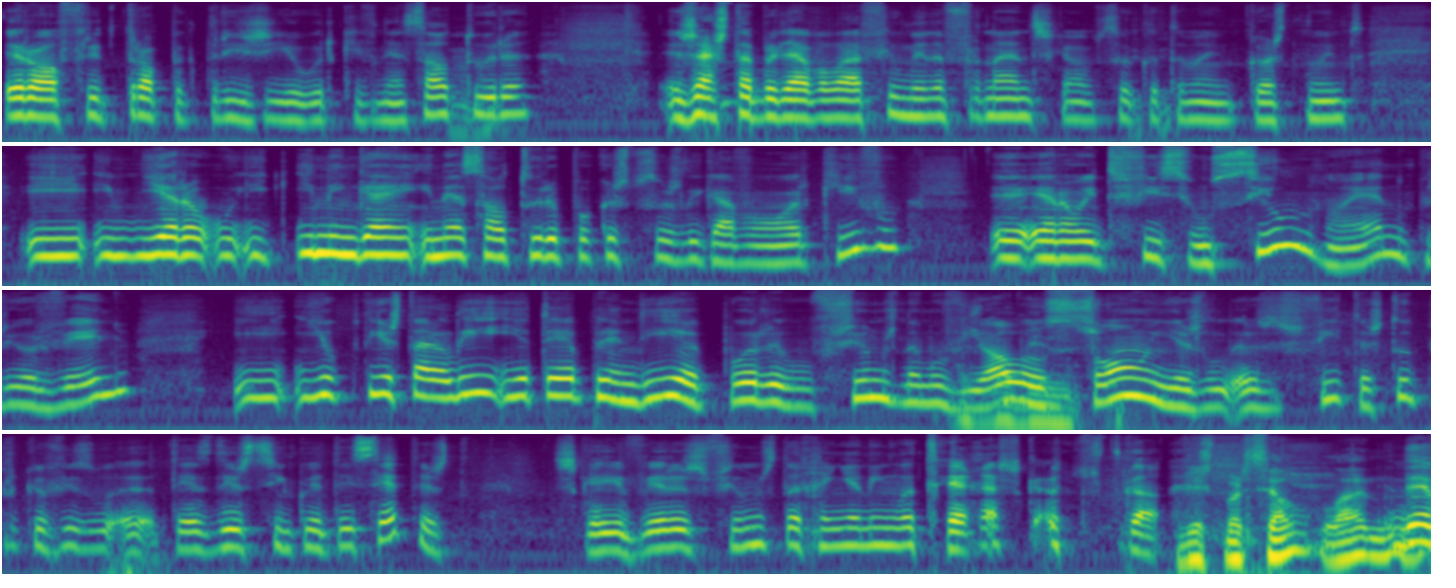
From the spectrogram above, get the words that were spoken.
Era o Alfredo Tropa que dirigia o arquivo nessa altura. Já trabalhava lá a Filomena Fernandes, que é uma pessoa que eu também gosto muito, e, e, era, e, e ninguém, e nessa altura poucas pessoas ligavam ao arquivo, eh, era um edifício, um silo, não é, no Prior Velho, e, e, eu podia estar ali e até aprendi a pôr os filmes na moviola, o som e as, as, fitas, tudo, porque eu fiz a tese desde 57, desde cheguei a ver os filmes da Rainha de Inglaterra a chegar a Portugal. Viste Marcelo lá? No... De,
